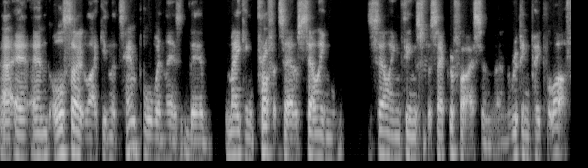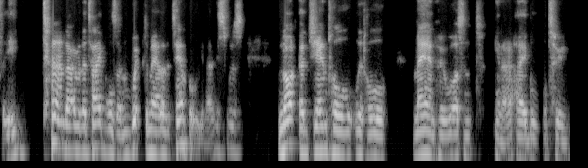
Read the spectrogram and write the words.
Uh, and, and, also, like in the temple, when they're, they're making profits out of selling selling things for sacrifice and, and ripping people off, he turned over the tables and whipped them out of the temple. You know, this was not a gentle little man who wasn't, you know, able to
